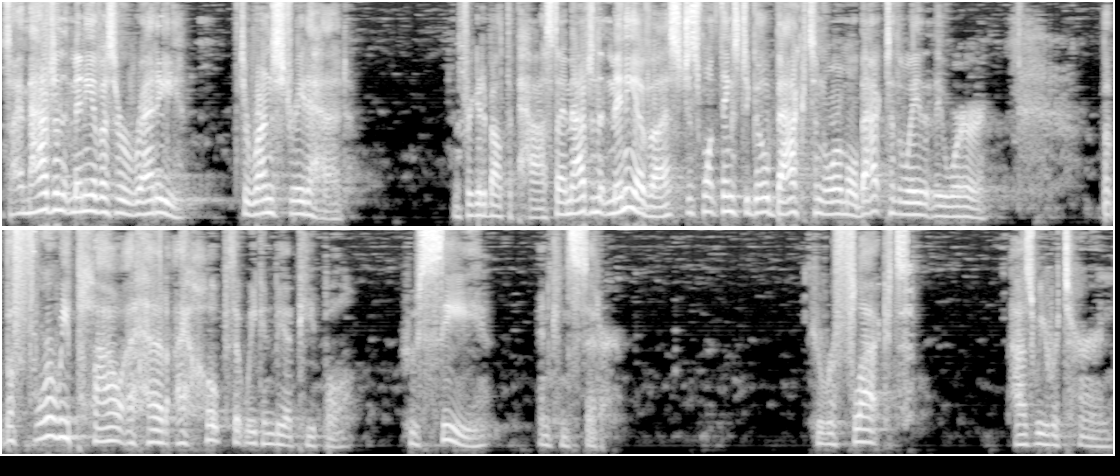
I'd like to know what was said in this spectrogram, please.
So I imagine that many of us are ready to run straight ahead, and forget about the past. I imagine that many of us just want things to go back to normal, back to the way that they were. But before we plow ahead, I hope that we can be a people who see and consider, who reflect as we return.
